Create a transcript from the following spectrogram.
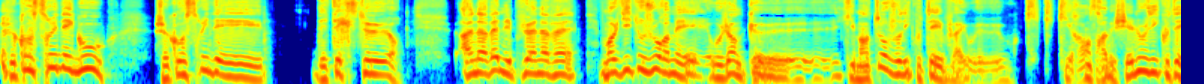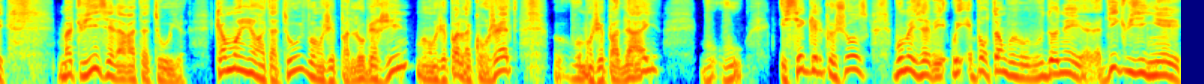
Je construis des goûts. Je construis des des textures. Un navet n'est plus un navet. Moi, je dis toujours à mes, aux gens qui m'entourent, je dis, écoutez, euh, qui, rentrent chez nous, je dis, écoutez, ma cuisine, c'est la ratatouille. Quand vous mangez une ratatouille, vous mangez pas de l'aubergine, vous mangez pas de la courgette, vous mangez pas de l'ail, vous, et c'est quelque chose, vous les avez, oui, et pourtant, vous vous donnez à 10 cuisiniers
